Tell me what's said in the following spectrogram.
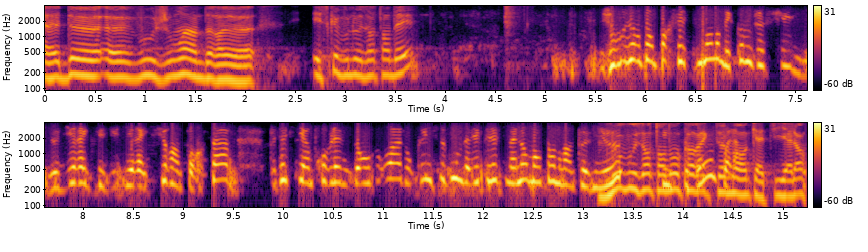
euh, de vous joindre est-ce que vous nous entendez? Je vous entends parfaitement, mais comme je suis le direct et du direct sur un portable, peut-être qu'il y a un problème d'endroit. Donc une seconde, vous allez peut-être maintenant m'entendre un peu mieux. Nous vous entendons correctement, Cathy. Alors,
